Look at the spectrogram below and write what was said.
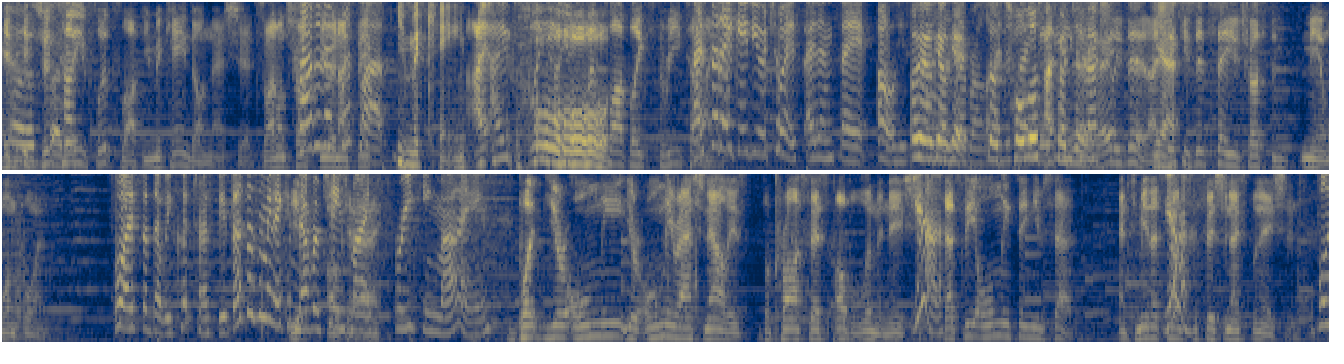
It's, Oh, it's that's just how you flip flop. You McCained on that shit, so I don't How trust did you. I and I flip think flop? You McCain. I, I explained how you Oh. flip flop like three times. I said I gave you a choice. I didn't say, oh, he's Okay, totally okay, okay. liberal. So I just Tolo's said I I think you actually right? did. I Yes. think you did say you trusted me at one point. Well, I said that we could trust you. That doesn't mean I can Yeah, never change my freaking mind. But your only your only rationale is the process of elimination. Yeah. That's the only thing you've said. And to me that's not a sufficient explanation. Well,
